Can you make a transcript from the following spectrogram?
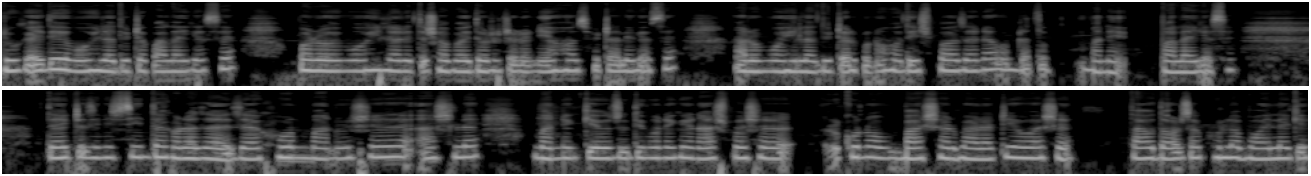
ঢুকাই দিয়ে ওই মহিলা দুটো পালাই গেছে। পরে ওই মহিলারে তো সবাই ধরে টরে নিয়ে হসপিটালে গেছে। আর ওই মহিলা দুইটার কোনো হদিশ পাওয়া যায় না। ওরা তো মানে পালাই গেছে। তো একটা জিনিস চিন্তা করা যায় যে এখন মানুষের আসলে মানে কেউ যদি মনে করেন আশপাশে কোনো বাসার ভাড়াটিয়াও আসে, তাও দরজা খোলা ভয় লাগে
